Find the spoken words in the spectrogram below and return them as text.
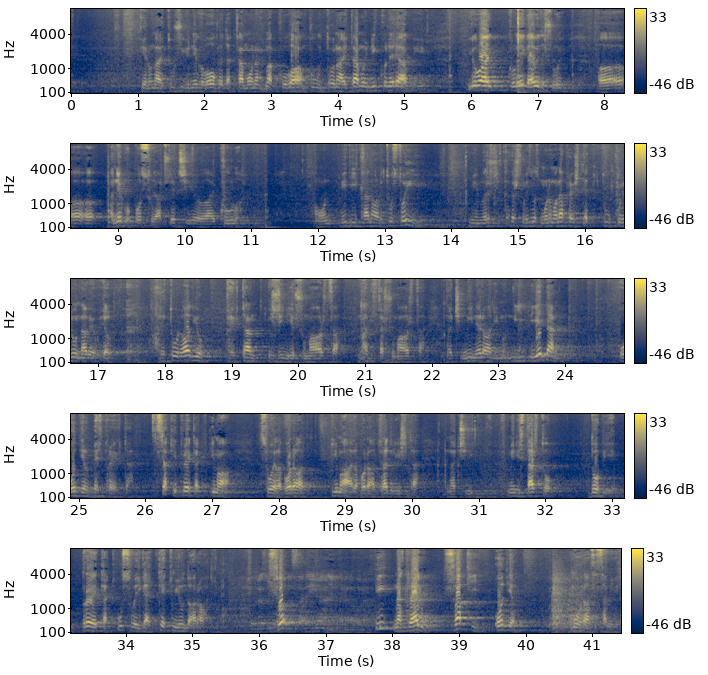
Jer onaj tuži njegova ograda tamo, onaj mako vam put, onaj tamo i niko ne reaguje. I ovaj kolega, evo ideš a, a, a, a njegov posao, ja ću reći, ovaj, kulo. A on vidi kanal ali tu stoji. Mi vrši, kad vršimo izvoz, moramo napraviti štetu tu koju on naveo, jel? Ali to radio projektant, inženjer šumarca, magistar šumarca. Znači, mi ne radimo ni jedan odjel bez projekta. Svaki projekat ima svoj laborat, ima laborat radilišta, znači, ministarstvo dobije projekat, usvoji ga i tek mi onda radimo. Sva... I na kraju, svaki odjel mora se sanirati.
